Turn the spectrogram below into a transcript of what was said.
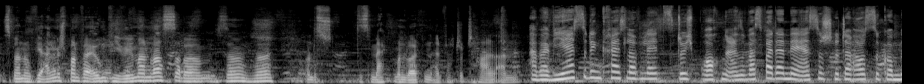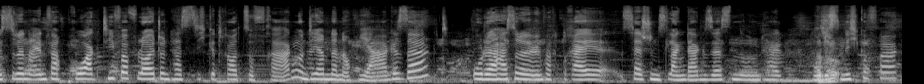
ist man irgendwie angespannt, weil irgendwie will man was, aber so. und das, das merkt man Leuten einfach total an. Aber wie hast du den Kreislauf jetzt durchbrochen? Also was war dann der erste Schritt, da rauszukommen? Bist du dann einfach proaktiv auf Leute und hast dich getraut zu fragen und die haben dann auch Ja gesagt? Oder hast du dann einfach drei Sessions lang da gesessen und halt wurdest Also- nicht gefragt?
